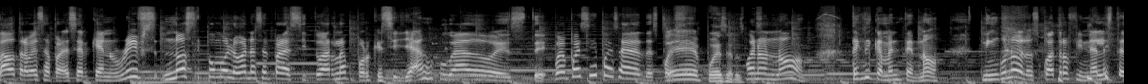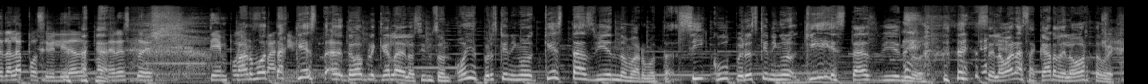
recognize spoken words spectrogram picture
va otra vez a aparecer Ken Reeves. No sé cómo lo van a hacer para situarla, porque si ya han jugado este. Bueno, pues sí, puede ser después. Eh, puede ser después. Bueno, no. Técnicamente no. Ninguno de los cuatro finales te da la posibilidad de tener este tiempo. Marmota, ¿qué está? Te voy a aplicar la de los Simpsons. Oye, pero es que ninguno. ¿Qué estás viendo, Marmota? Sí, Q, pero es que ninguno. ¿Qué estás viendo? Se lo van a sacar del orto, güey.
